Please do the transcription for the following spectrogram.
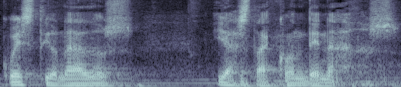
cuestionados y hasta condenados.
